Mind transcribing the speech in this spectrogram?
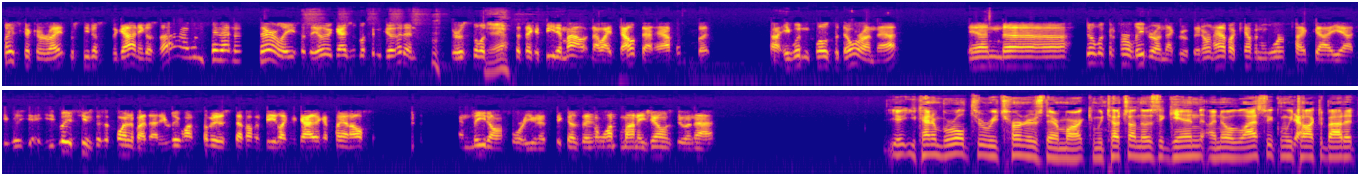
place kicker, right? Recinos is the guy, and he goes, "Ah, I wouldn't say that necessarily. He said the other guys are looking good, and there's still a Yeah. chance that they could beat him out. Now I doubt that happens, but uh, he wouldn't close the door on that. And uh, still looking for a leader on that group. They don't have a Kevin Ward type guy yet. He really, he really seems disappointed by that. He really wants somebody to step up and be like a guy that can play on all and lead all four units because they don't want Monty Jones doing that. You, you kind of rolled through returners there, Mark. Can we touch on those again? I know last week when we Yeah. talked about it,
